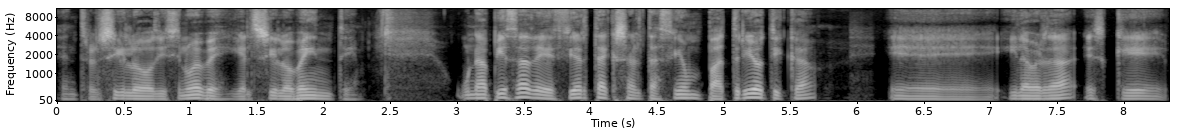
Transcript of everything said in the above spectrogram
entre el siglo XIX y el siglo XX una pieza de cierta exaltación patriótica eh, y la verdad es que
